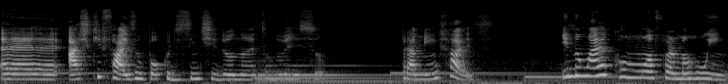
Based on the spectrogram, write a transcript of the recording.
é, acho que faz um pouco de sentido, né? Tudo isso. Para mim faz. E não é como uma forma ruim.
